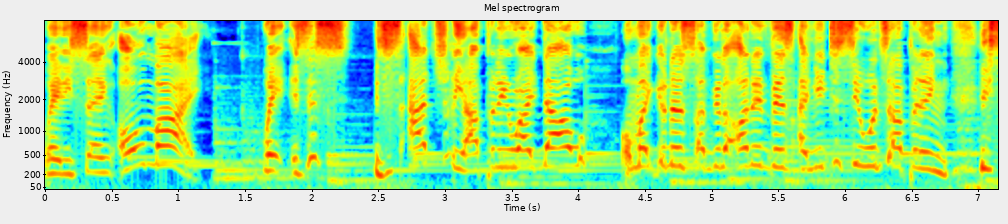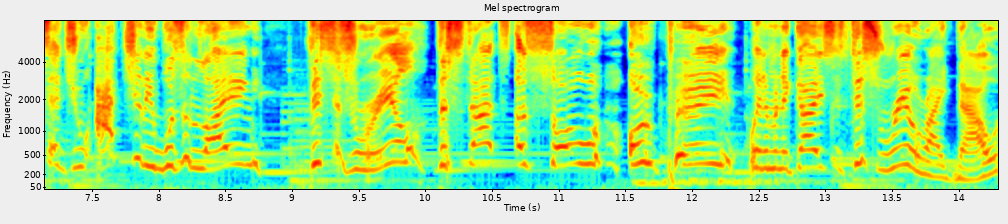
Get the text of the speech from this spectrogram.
Wait, he's saying, oh my. Wait, is this, is this actually happening right now? Oh my goodness, I'm gonna uninvest. I need to see what's happening. He said you actually wasn't lying? This is real? The stats are so OP. Wait a minute, guys. Is this real right now?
